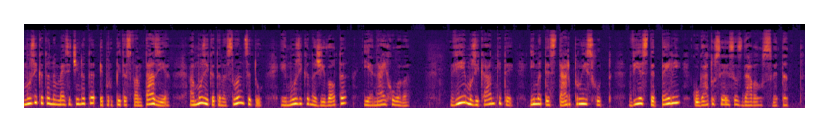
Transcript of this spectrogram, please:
Музиката на месечината е пропита с фантазия, а музиката на слънцето е музика на живота и е най-хубава. Вие, музикантите, имате стар происход. Вие сте пели, когато се е създавал светът.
